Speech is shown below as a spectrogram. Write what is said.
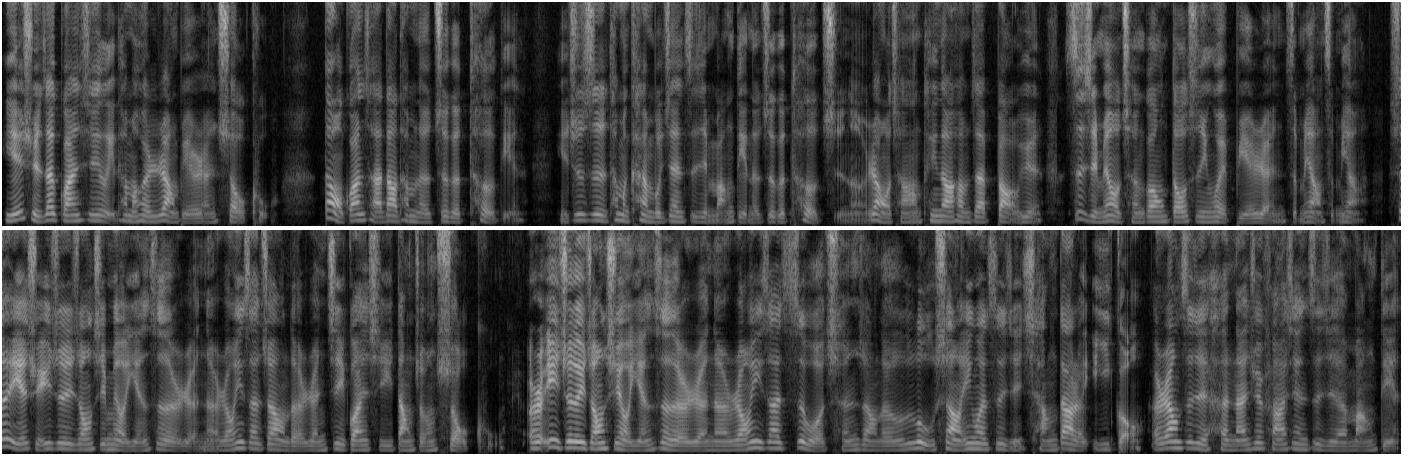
也许在关系里，他们会让别人受苦。但我观察到他们的这个特点，也就是他们看不见自己盲点的这个特质呢，让我常常听到他们在抱怨自己没有成功，都是因为别人怎么样怎么样。所以，也许意志力中心没有颜色的人呢，容易在这样的人际关系当中受苦。而意志力中心有颜色的人呢，容易在自我成长的路上，因为自己强大的 ego 而让自己很难去发现自己的盲点，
